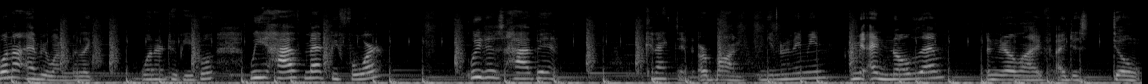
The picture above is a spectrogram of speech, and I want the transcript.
Well, not everyone, but like one or two people. We have met before. We just haven't connected or bond. You know what I mean? I mean, I know them in real life. I just don't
